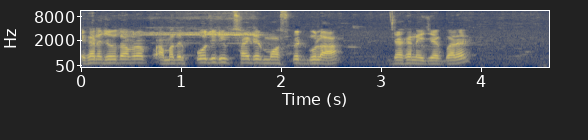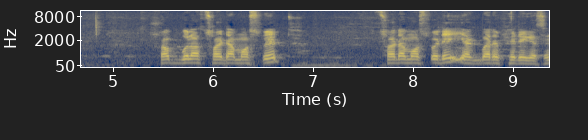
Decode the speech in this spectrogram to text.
এখানে যেহেতু আমরা, আমাদের পজিটিভ সাইডের মসপেটগুলা দেখেন এই যে একবারে, সবগুলা ছয়টা মসপেট ছয়টা মসপেটেই একবারে ফেটে গেছে।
